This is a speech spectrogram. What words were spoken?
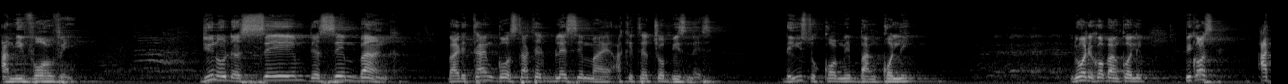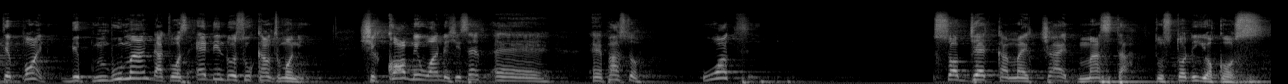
I'm evolving. Do you know the same, the same bank by the time God started blessing my architecture business, they used to call me Bankoli. You know what they call Bankoli? Because at a point, the woman that was heading those who count money, she called me one day. She said, uh, uh, Pastor, what subject can my child master to study your course?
